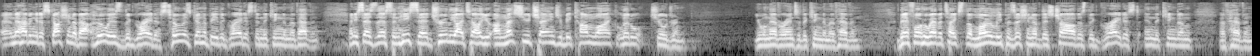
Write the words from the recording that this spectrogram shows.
And they're having a discussion about who is the greatest, who is going to be the greatest in the kingdom of heaven. And he says this, and he said, Truly I tell you, unless you change and become like little children, you will never enter the kingdom of heaven. Therefore, whoever takes the lowly position of this child is the greatest in the kingdom of heaven.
